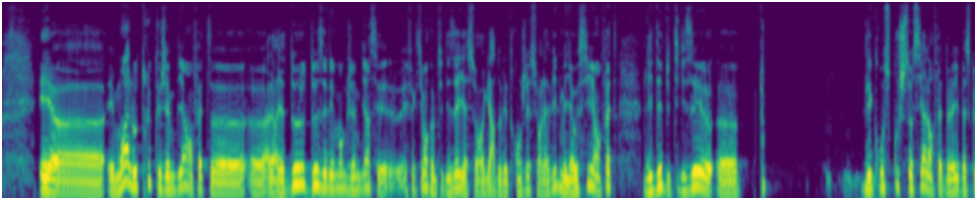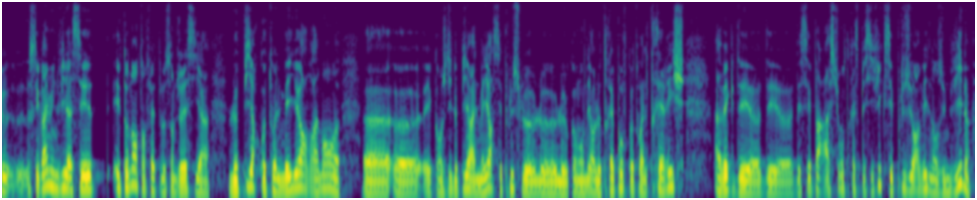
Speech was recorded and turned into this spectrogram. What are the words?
Et, euh, et moi, l'autre truc que j'aime bien, en fait, euh, euh, alors il y a deux, deux éléments que j'aime bien, c'est effectivement, comme tu disais, il y a ce regard de l'étranger sur la ville, mais il y a aussi, en fait, l'idée d'utiliser toutes les grosses couches sociales en fait de la ville parce que c'est quand même une ville assez étonnante en fait Los Angeles il y a le pire côtoie le meilleur vraiment euh, euh, et quand je dis le pire et le meilleur c'est plus le, le- le- comment dire le très pauvre côtoie le très riche avec des, euh, des, euh, des séparations très spécifiques c'est plusieurs villes dans une ville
